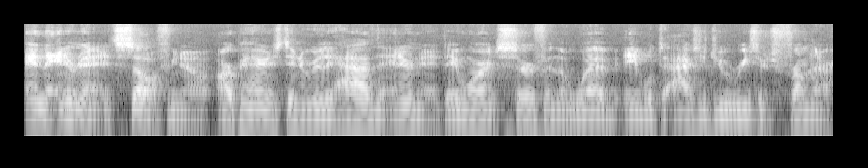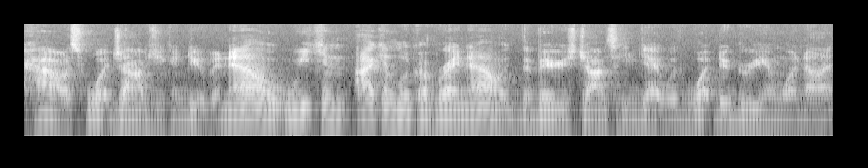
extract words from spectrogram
and the internet itself, you know, our parents didn't really have the internet. They weren't surfing the web, able to actually do research from their house what jobs you can do. But now we can, I can look up right now the various jobs I can get with what degree and whatnot.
